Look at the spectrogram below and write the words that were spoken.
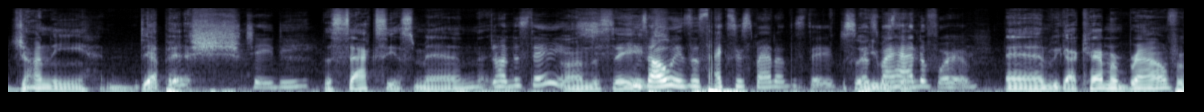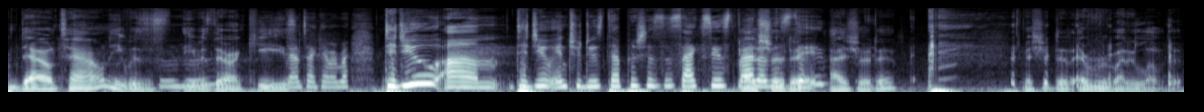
Johnny Depeche, JD the sexiest man. on the stage. On the stage. He's always the sexiest man on the stage. So That's my there? handle for him. And we got Cameron Brown from downtown. He was he was Mhm. there on keys. Downtown Cameron Brown. Did you um did you introduce Depeche as the sexiest man I on sure the stage? did. I sure did. I sure did. Everybody loved it.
